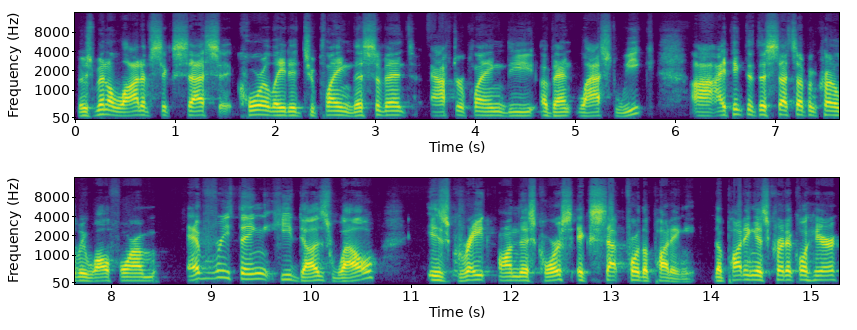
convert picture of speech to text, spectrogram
There's been a lot of success correlated to playing this event after playing the event last week. Uh, I think that this sets up incredibly well for him everything he does well is great on this course except for the putting. The putting is critical here.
